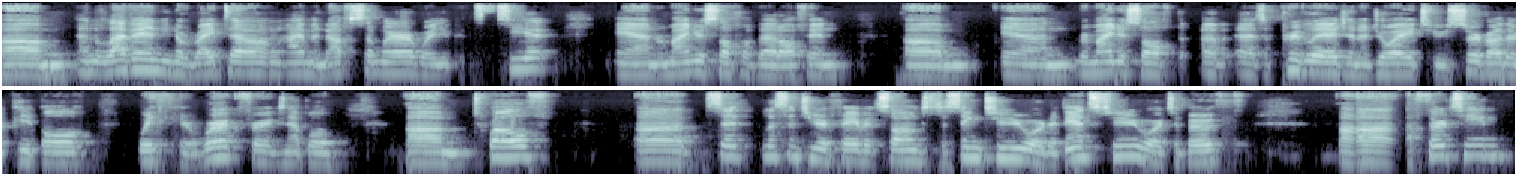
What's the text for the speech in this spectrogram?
Um, and 11, you know, write down I'm enough somewhere where you can see it and remind yourself of that often. Um, and remind yourself of, as a privilege and a joy to serve other people with your work. For example, um, 12, uh, sit, listen to your favorite songs to sing to or to dance to or to both. Uh, 13,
